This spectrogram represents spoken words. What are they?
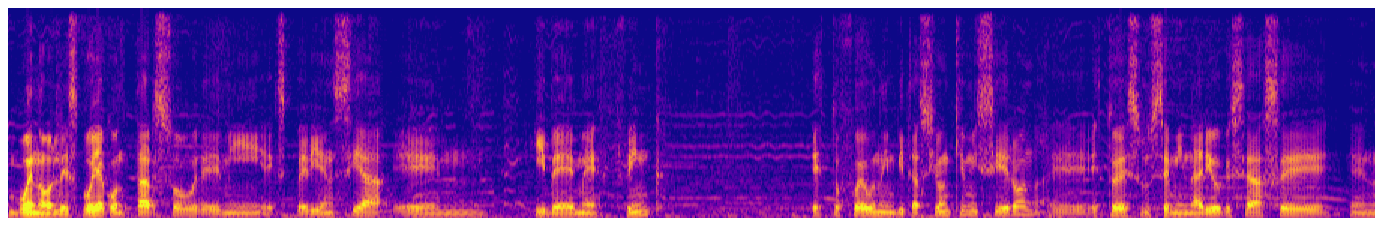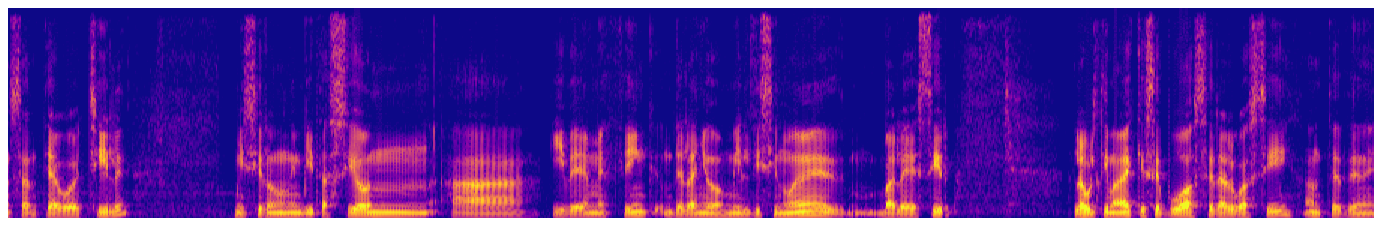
Bueno, les voy a contar sobre mi experiencia en IBM Think. Esto fue una invitación que me hicieron. Eh, esto es un seminario que se hace en Santiago de Chile me hicieron una invitación a IBM Think del año 2019, vale decir, la última vez que se pudo hacer algo así antes de,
